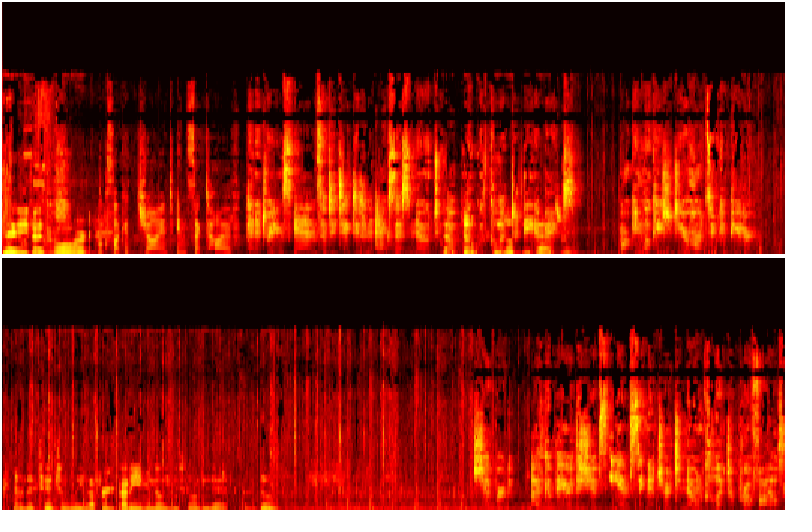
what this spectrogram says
Hey, that's hard. Looks like a giant insect hive. Penetrating scans have detected an access node to That's uplink dope. with We love these databanks. action. Marking location to your hardsuit computer. Unintentionally, I for, I didn't even know you was gonna do that. That's dope. Shepard, I've compared the ship's EM signature to known collector profiles.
